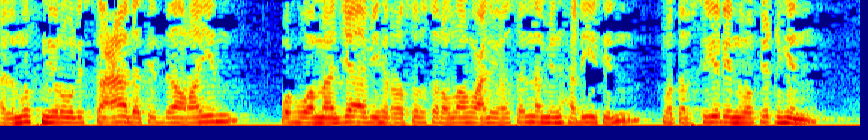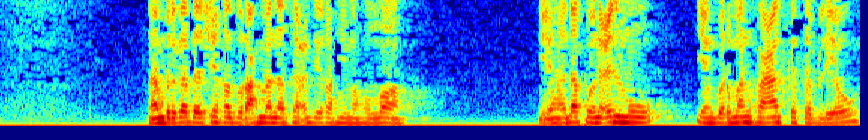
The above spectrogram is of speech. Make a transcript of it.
المثمر للسعادة الدارين وهو ما جاء به الرسول صلى الله عليه وسلم من حديث وتفسير وفقه. نعم بركات الشيخ عبد الرحمن السعدي رحمه الله يهدف علم ينبر منفعات كتب اليوم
